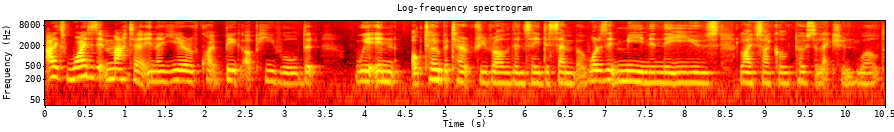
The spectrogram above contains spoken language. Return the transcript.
Alex, why does it matter in a year of quite big upheaval that we're in October territory rather than, say, December? What does it mean in the EU's life cycle post election world?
